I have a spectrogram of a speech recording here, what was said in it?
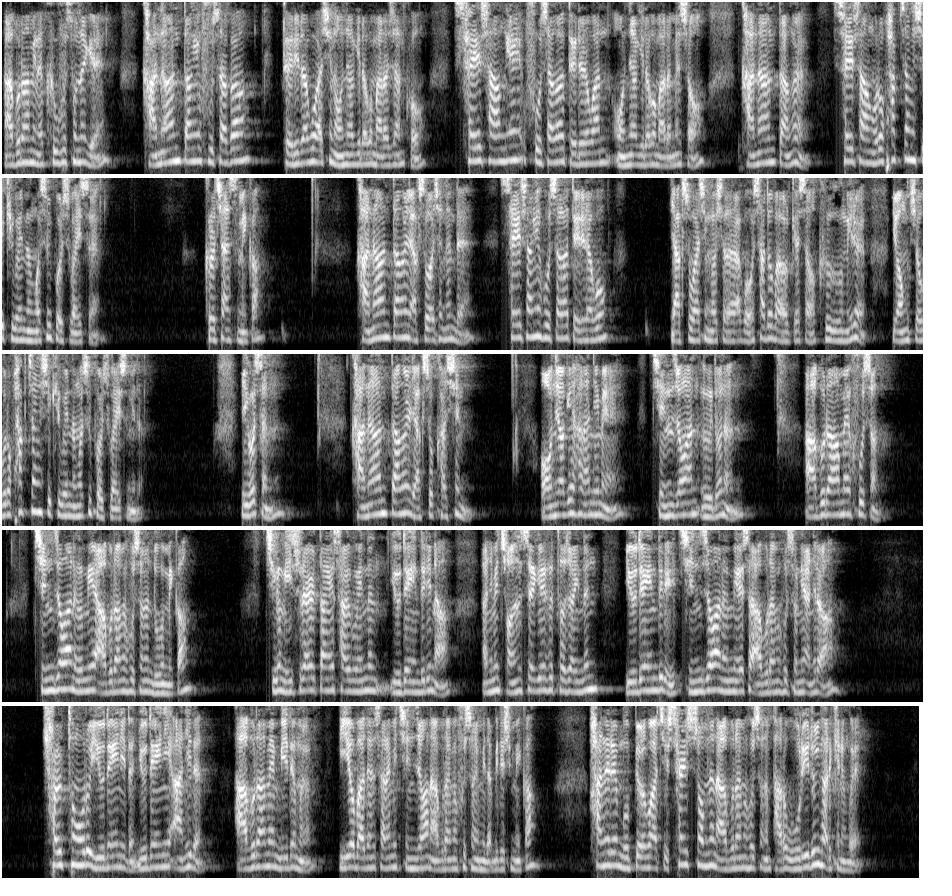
아브라함이나 그 후손에게 가나안 땅의 후사가 되리라고 하신 언약이라고 말하지 않고 세상의 후사가 되리라고 한 언약이라고 말하면서 가나안 땅을 세상으로 확장시키고 있는 것을 볼 수가 있어요. 그렇지 않습니까? 가나안 땅을 약속하셨는데 세상의 후사가 되리라고 약속하신 것이다라고 사도 바울께서 그 의미를 영적으로 확장시키고 있는 것을 볼 수가 있습니다. 이것은 가나안 땅을 약속하신 언약의 하나님의 진정한 의도는 아브라함의 후손, 진정한 의미의 아브라함의 후손은 누굽니까? 지금 이스라엘 땅에 살고 있는 유대인들이나 아니면 전 세계에 흩어져 있는 유대인들이 진정한 의미에서 아브라함의 후손이 아니라 혈통으로 유대인이든 유대인이 아니든 아브라함의 믿음을 이어받은 사람이 진정한 아브라함의 후손입니다. 믿으십니까? 하늘의 무별과 같이 셀 수 없는 아브라함의 후손은 바로 우리를 가리키는 거예요.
